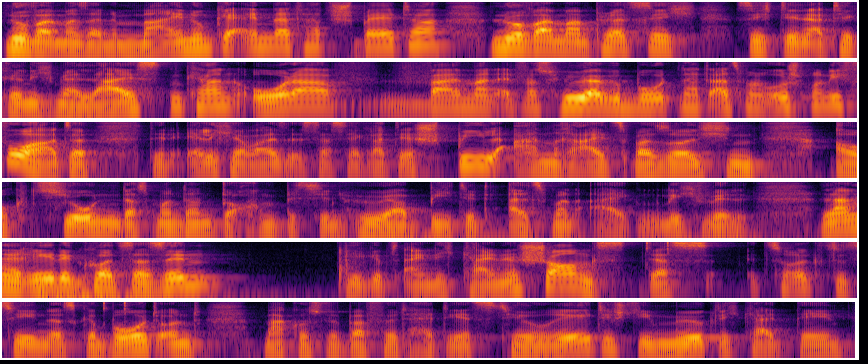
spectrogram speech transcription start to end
nur weil man seine Meinung geändert hat später, nur weil man plötzlich sich den Artikel nicht mehr leisten kann oder weil man etwas höher geboten hat, als man ursprünglich vorhatte. Denn ehrlicherweise ist das ja gerade der Spielanreiz bei solchen Auktionen, dass man dann doch ein bisschen höher bietet, als man eigentlich will. Lange Rede, kurzer Sinn. Hier gibt es eigentlich keine Chance, das zurückzuziehen, das Gebot. Und Markus Wipperfürth hätte jetzt theoretisch die Möglichkeit, den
